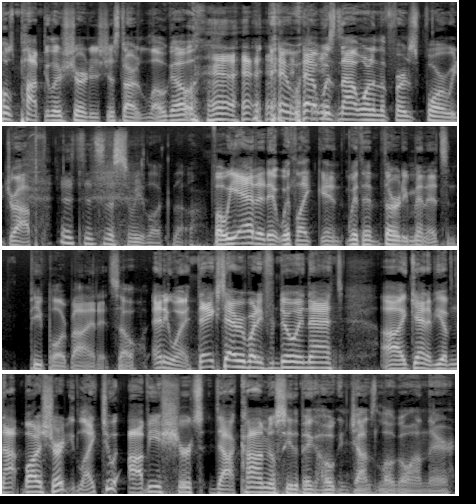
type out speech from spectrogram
most popular shirt is just our logo. and that was not one of the first four we dropped. It's it's a sweet look though. but we added it with like in, within 30 minutes and people are buying it so anyway thanks to everybody for doing that uh, again if you have not bought a shirt you'd like to obviousshirts.com you'll see the big hoge and jahns logo on there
